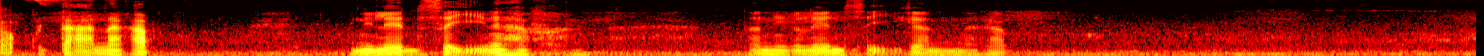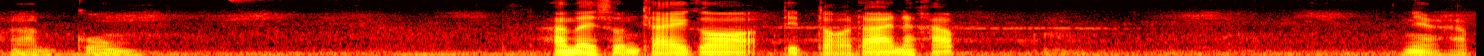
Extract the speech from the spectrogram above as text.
ดอกพุตานนะครับ นี่เล่นสีนะครับ ตอนนี้ก็เล่นสีกันนะครับลาวลูกกงท่านใดสนใจก็ติดต่อได้นะครับ เนี่ยครับ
